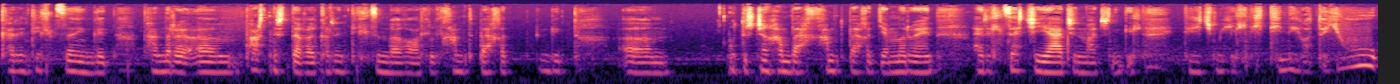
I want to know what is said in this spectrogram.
карантинлцсан ингээд та нар партнертайгаа карантинлцсан байгаа бол хамт байхад ингээд өдөржин хам байх хамт байхад ямар байна харилцаа чи яаж ин мааж ингээл тэгж мэгэл нэг тэнийг одоо юу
